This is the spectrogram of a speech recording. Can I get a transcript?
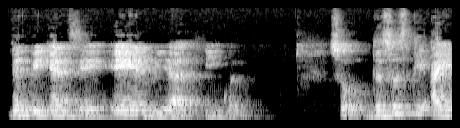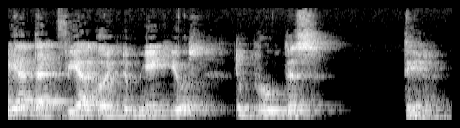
then we can say a and b are equal. So this is the idea that we are going to make use to prove this theorem.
